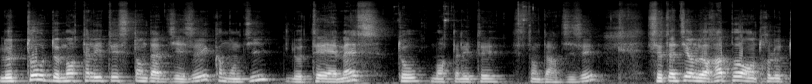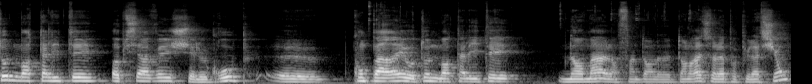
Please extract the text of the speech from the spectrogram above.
le taux de mortalité standardisé, comme on dit, le TMS, taux mortalité standardisé, c'est-à-dire le rapport entre le taux de mortalité observé chez le groupe comparé au taux de mortalité normal, enfin dans le, reste de la population.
